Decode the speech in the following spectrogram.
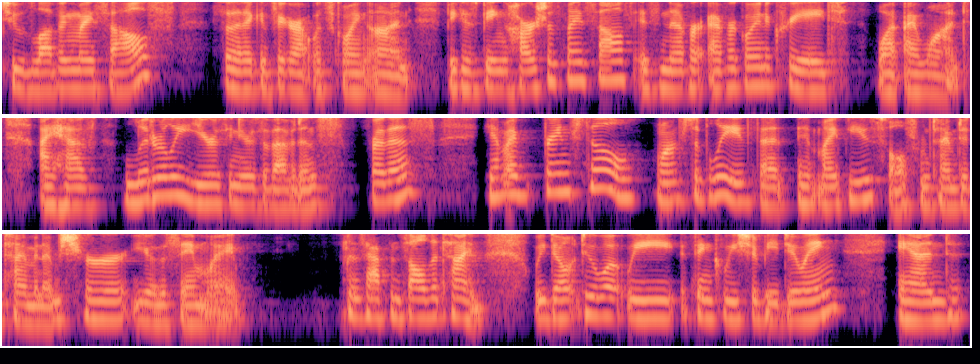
to loving myself so that I can figure out what's going on because being harsh with myself is never ever going to create what I want. I have literally years and years of evidence for this. Yet my brain still wants to believe that it might be useful from time to time. And I'm sure you're the same way. This happens all the time. We don't do what we think we should be doing. And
